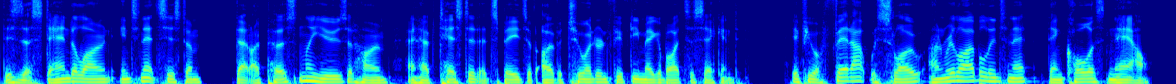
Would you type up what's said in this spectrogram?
This is a standalone internet system that I personally use at home and have tested at speeds of over 250 megabytes a second. If you are fed up with slow, unreliable internet, then call us now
